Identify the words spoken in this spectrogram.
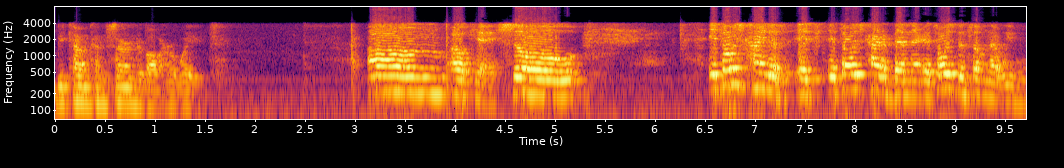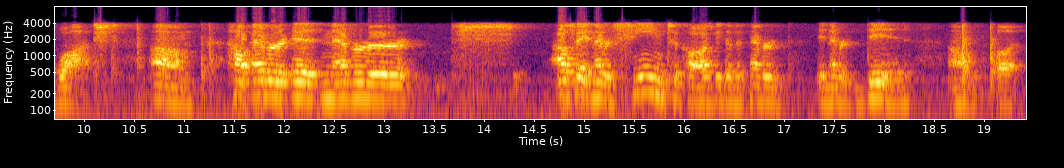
become concerned about her weight? Um, okay, so it's always kind of it's it's always kind of been there. It's always been something that we've watched. Um, however, it never I'll say it never seemed to cause because it never it never did. Um, but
